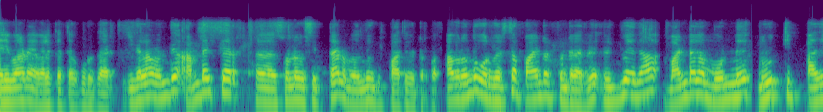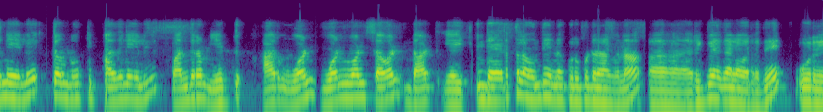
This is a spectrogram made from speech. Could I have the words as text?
தெளிவான விளக்கத்தை கொடுக்காரு. இதெல்லாம் வந்து அம்பேத்கர் சொன்ன விஷயத்தை தான் நம்ம வந்து பார்த்துக்கிட்டு இருக்கோம். அவர் வந்து ஒரு வருஷம் பாயிண்ட் அவுட் பண்றாரு. ரிக்வேதா மண்டலம் ஒன்னு நூத்தி பதினேழு சுத்தம் நூத்தி பதினேழு மந்திரம் எட்டு R one one one seven dot eight இந்த இடத்துல வந்து என்ன குறிப்பிடுறாங்கன்னா ரிக்வேதால வர்றது ஒரு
